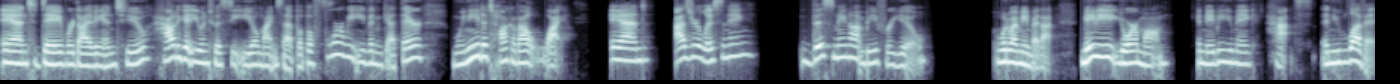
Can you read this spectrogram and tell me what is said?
And today we're diving into how to get you into a CEO mindset. But before we even get there, we need to talk about why. And as you're listening, this may not be for you. What do I mean by that? Maybe you're a mom and maybe you make hats and you love it,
